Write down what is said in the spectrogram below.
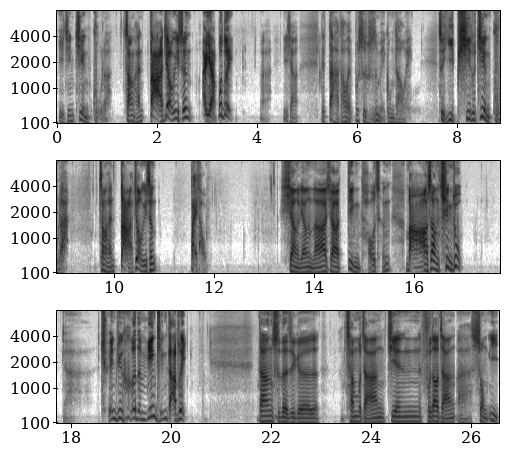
已经见骨了。章邯大叫一声：“哎呀，不对！”啊，你想，这大刀哎，不是只是美工刀哎，这一劈都见骨了。章邯大叫一声，败逃。项梁拿下定陶城，马上庆祝，全军喝得酩酊大醉。当时的这个。参谋长兼辅导长啊，宋义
